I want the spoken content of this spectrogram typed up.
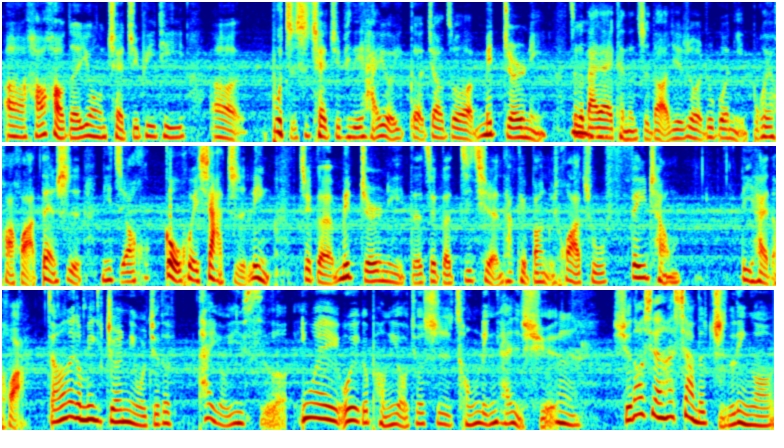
呃，好好的用 ChatGPT，呃。不只是 ChatGPT，还有一个叫做 Midjourney，这个大家也可能知道，嗯、就是说，如果你不会画画，但是你只要够会下指令，这个 Midjourney 的这个机器人，它可以帮你画出非常厉害的画。讲到那个 Midjourney，我觉得太有意思了，因为我有一个朋友就是从零开始学，嗯。学到现在，他下的指令哦，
